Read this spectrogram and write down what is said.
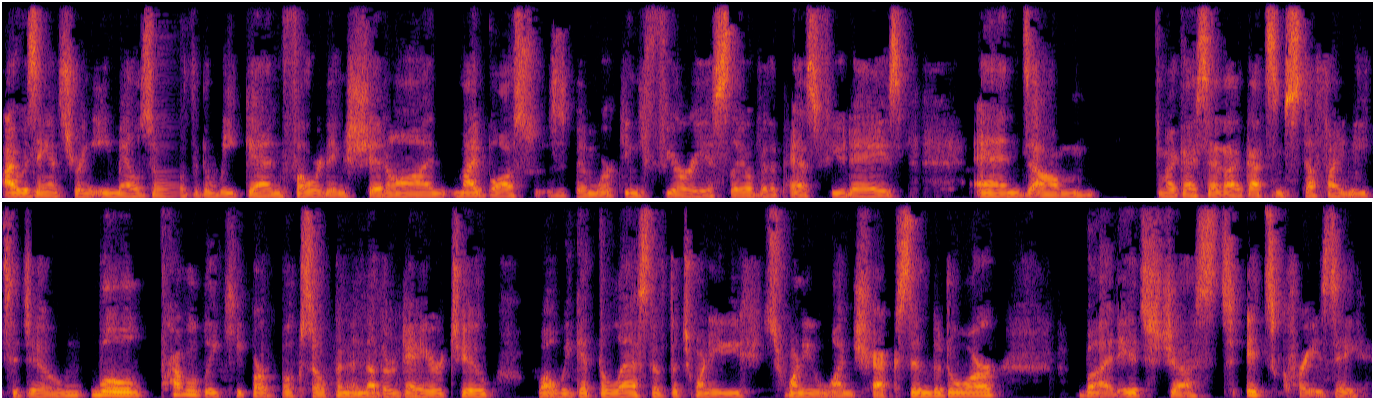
I was answering emails over the weekend, forwarding shit on. My boss has been working furiously over the past few days. And, um, like I said, I've got some stuff I need to do. We'll probably keep our books open another day or two while we get the last of the 2021 checks in the door but it's just it's crazy.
